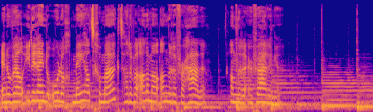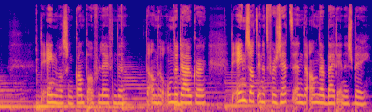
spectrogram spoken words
En hoewel iedereen de oorlog mee had gemaakt, hadden we allemaal andere verhalen, andere ervaringen. De een was een kampoverlevende, de andere onderduiker. De een zat in het verzet en de ander bij de NSB.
